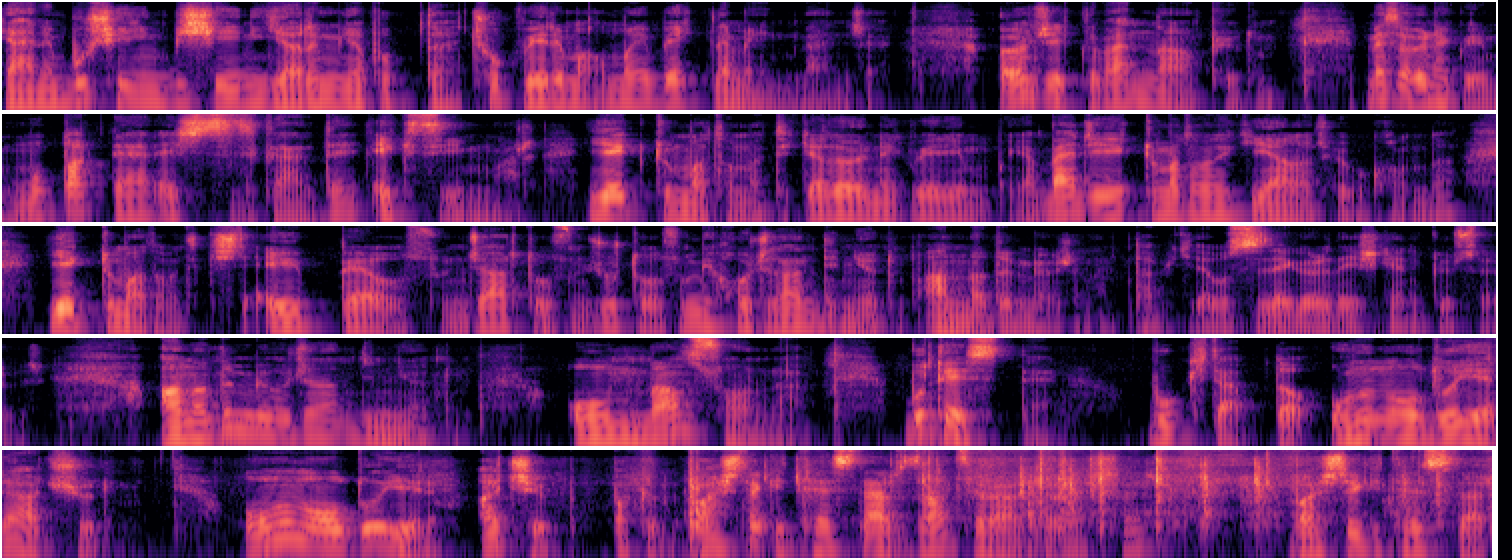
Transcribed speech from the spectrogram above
Yani bu şeyin bir şeyini yarım yapıp da çok verim almayı beklemeyin bence. Öncelikle ben ne yapıyordum? Mesela örnek vereyim. Mutlak değer eşitsizliklerde eksiğim var. Yektu matematik ya da örnek vereyim. Ya bence Yektu matematik iyi anlatıyor bu konuda. Yektu matematik işte Eyüp Bey olsun, Cart olsun, Curt olsun bir hocadan dinliyordum. Anladığım bir hocadan. Tabii ki de bu size göre değişkenlik gösterebilir. Anladığım bir hocadan dinliyordum. Ondan sonra bu testte, bu kitapta onun olduğu yeri açıyordum. Onun olduğu yeri açıp bakın baştaki testler zaten arkadaşlar baştaki testler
